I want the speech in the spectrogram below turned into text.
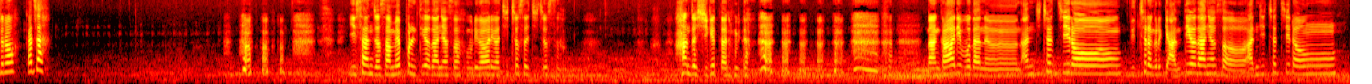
힘들어? 가자 이산 저산 몇 분을 뛰어다녀서 우리 가을이가 지쳤어 지쳤어 앉아 쉬겠다는니다 난 가을이보다는 안 지쳤지롱 니처럼 그렇게 안 뛰어다녀서 안 지쳤지롱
